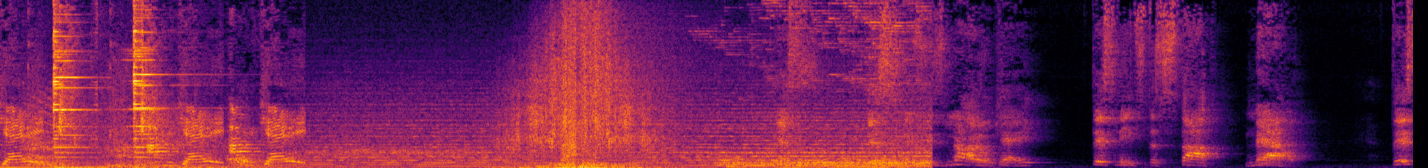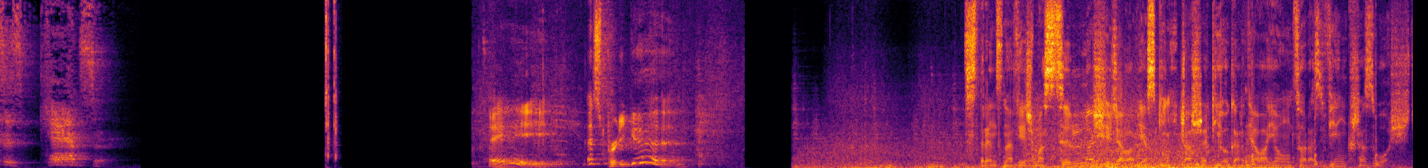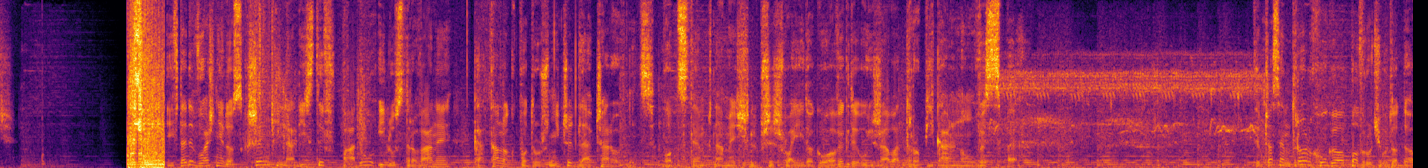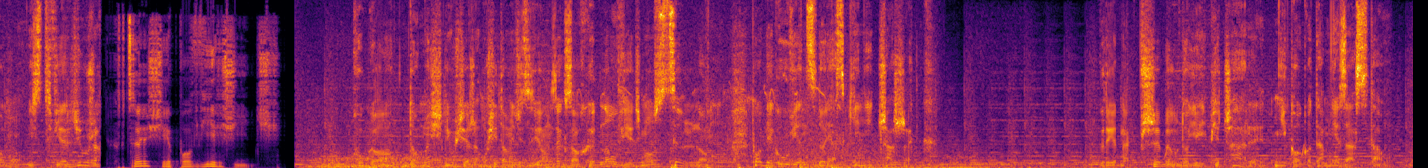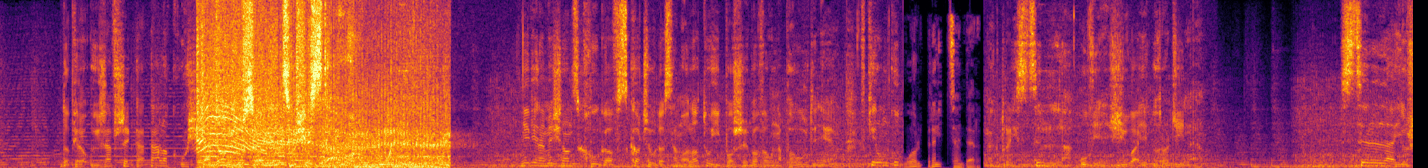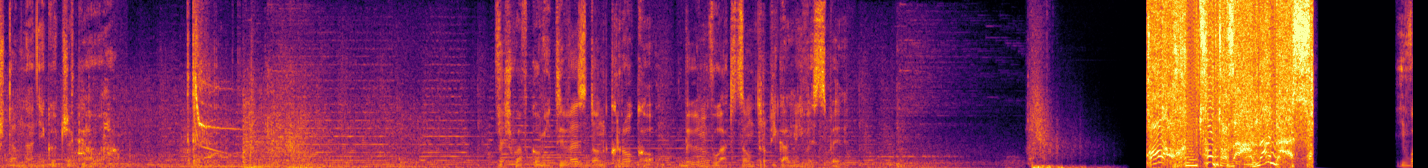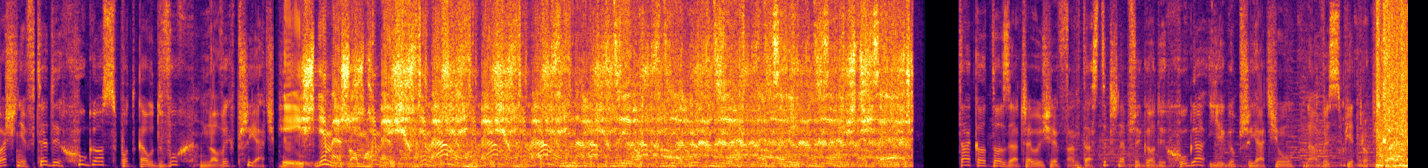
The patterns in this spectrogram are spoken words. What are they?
I'm gay. I'm gay. I'm gay. This, this is not okay. This needs to stop now. This is cancer. Hey, that's pretty good. Wstrętna wiedźma Scylla siedziała w jaskini czaszek i ogarniała ją coraz większa złość. Wtedy właśnie do skrzynki na listy wpadł ilustrowany katalog podróżniczy dla czarownic. Podstępna myśl przyszła jej do głowy, gdy ujrzała tropikalną wyspę. Tymczasem troll Hugo powrócił do domu i stwierdził, że Chcę się powiesić. Hugo domyślił się, że musi to mieć związek z ohydną wiedźmą Scyllą. Pobiegł więc do jaskini czaszek. Gdy jednak przybył do jej pieczary, nikogo tam nie zastał. Dopiero ujrzawszy katalog, uświadomił sobie, co się stało. Niewiele myśląc, Hugo wskoczył do samolotu i poszybował na południe, w kierunku, World Trade Center. na której Scylla uwięziła jego rodzinę. Scylla już tam na niego czekała. Weszła w komitywę z Don Croco, byłym władcą tropikalnej wyspy. Co to za ananas? I właśnie wtedy Hugo spotkał dwóch nowych przyjaciół. Śniemy, że śniemy, śniemy, śniemy, na Tak oto zaczęły się fantastyczne przygody Huga i jego przyjaciół na wyspie tropikalnej.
